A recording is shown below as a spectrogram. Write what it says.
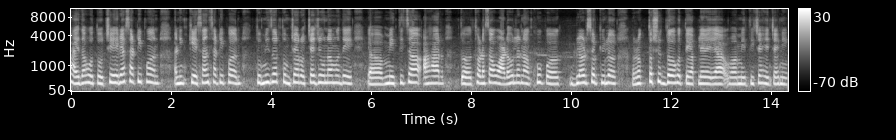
फायदा होतो. चेहऱ्यासाठी पण आणि केसांसाठी पण. तुम्ही जर तुमच्या रोजच्या जीवनामध्ये मेथीचा आहार त थोडासा वाढवला ना खूप ब्लड सर्क्युलर रक्त शुद्ध होते आपल्या या मेथीच्या ह्याच्यानी.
